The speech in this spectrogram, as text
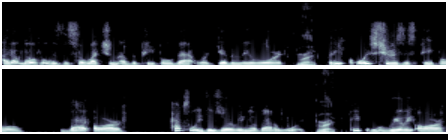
I don't know if it was the selection of the people that were given the award, Right. but he always chooses people that are absolutely deserving of that award. Right. People who really are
